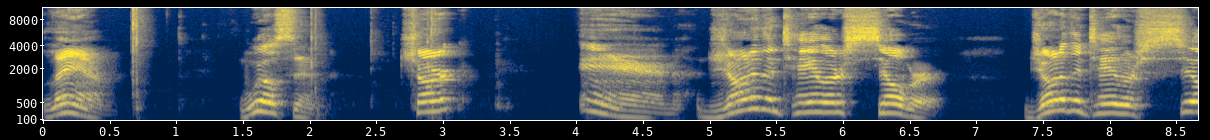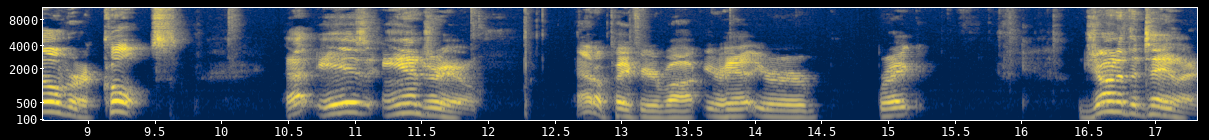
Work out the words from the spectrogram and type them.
Lamb, Wilson, Chark, and Jonathan Taylor Silver. Jonathan Taylor Silver, Colts. That is Andrew. That'll pay for your box, your hit, your break. Jonathan Taylor.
